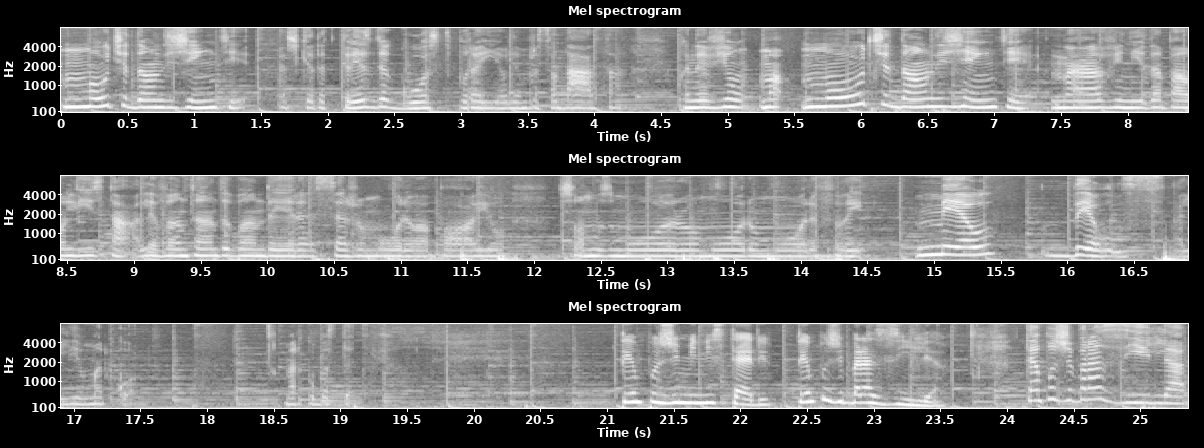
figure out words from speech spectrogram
multidão de gente, acho que era 13 de agosto por aí, eu lembro essa data, quando eu vi uma multidão de gente na Avenida Paulista levantando bandeiras, Sérgio Moro, eu apoio, somos Moro, Moro, Moro, eu falei, meu Deus, ali marcou. Marcou bastante. Tempos de ministério, tempos de Brasília. Tempos de Brasília.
